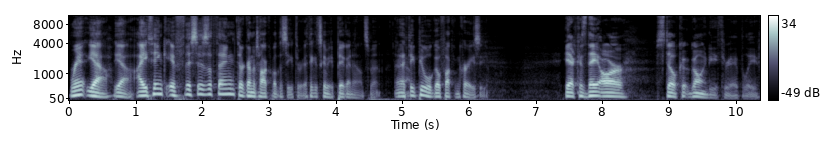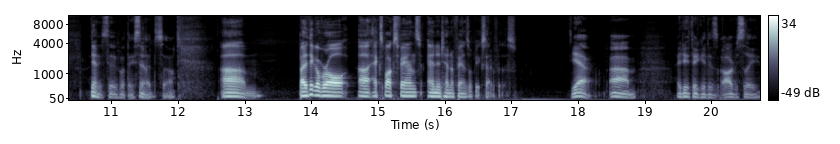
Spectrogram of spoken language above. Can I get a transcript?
Ran- yeah, yeah. I think if this is a thing, they're going to talk about the E3. I think it's going to be a big announcement, and I think people will go fucking crazy. Yeah, because they are still co- going to E3, I believe. Yeah. is, is what they said. So But I think overall, uh, Xbox fans and Nintendo fans will be excited for this. yeah, um, I do think it is obviously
